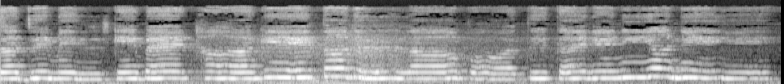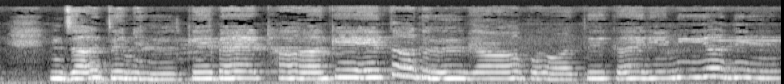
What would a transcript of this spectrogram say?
ਜਦ ਮਿਲ ਕੇ ਬੈਠਾਂਗੇ ਤਾਂ ਗੱਲਾਂ ਬਹੁਤ ਕਰਨੀਆਂ ਨੇ ਜਦ ਮਿਲ ਕੇ ਬੈਠਾਂਗੇ ਤਾਂ ਗੱਲਾਂ ਬਹੁਤ ਕਰਨੀਆਂ ਨੇ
